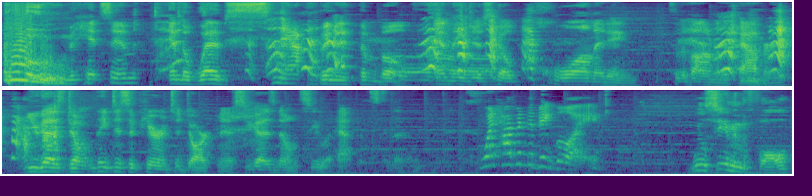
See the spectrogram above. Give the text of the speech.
boom hits him, and the webs snap beneath them both, and they just go plummeting to the bottom of the cavern. You guys don't. They disappear into darkness. You guys don't see what happens to them. What happened to Big Boy? We'll see him in the fall.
